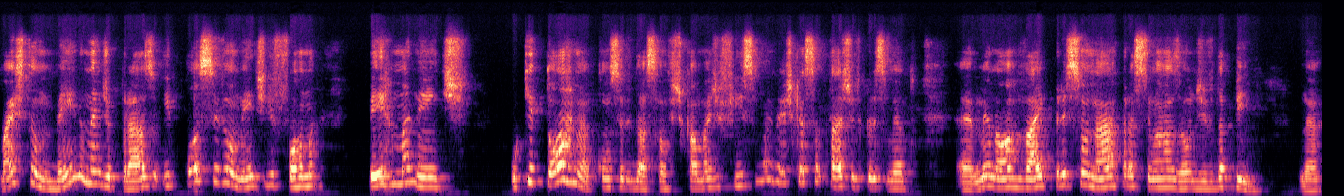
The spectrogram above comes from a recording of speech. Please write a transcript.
mas também no médio prazo e possivelmente de forma permanente. o que torna a consolidação fiscal mais difícil, uma vez que essa taxa de crescimento é, menor vai pressionar para cima a razão dívida PIB. Né?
